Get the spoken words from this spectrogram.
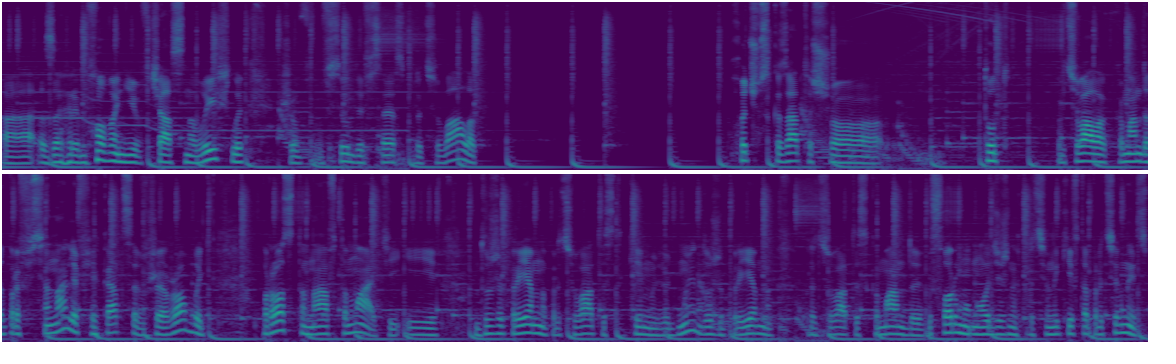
а, загримовані, вчасно вийшли, щоб всюди все спрацювало. Хочу сказати, що тут працювала команда професіоналів, яка це вже робить просто на автоматі. І дуже приємно працювати з такими людьми, дуже приємно працювати з командою форму молодіжних працівників та працівниць.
